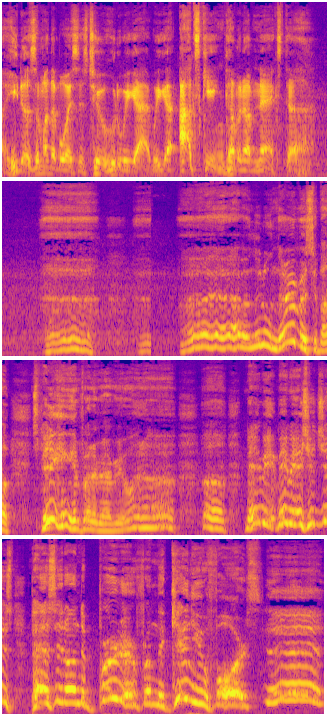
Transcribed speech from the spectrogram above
Uh, He does some other voices too. Who do we got? We got Ox King coming up next. Uh, I'm a little nervous about speaking in front of everyone. Uh, uh, maybe, maybe I should just pass it on to Burter from the Ginyu Force.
